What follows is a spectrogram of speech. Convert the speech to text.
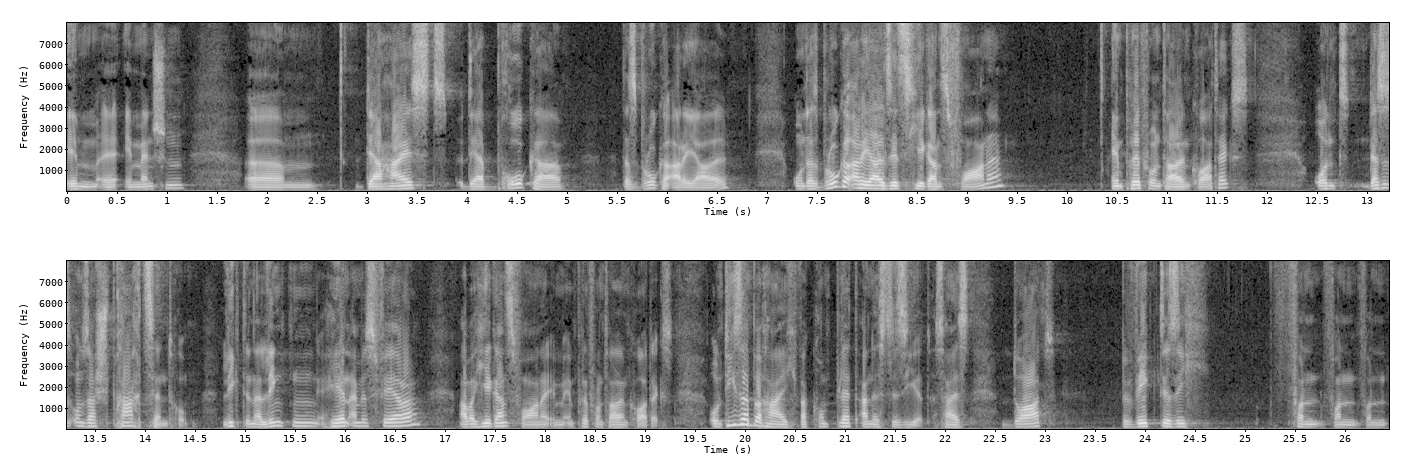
im, äh, im Menschen, ähm, der heißt der Broca, das Broca-Areal. Und das Broca-Areal sitzt hier ganz vorne im präfrontalen Kortex. Und das ist unser Sprachzentrum. Liegt in der linken Hirnhemisphäre, aber hier ganz vorne im, im präfrontalen Kortex. Und dieser Bereich war komplett anästhesiert. Das heißt, dort bewegte sich von, von, von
